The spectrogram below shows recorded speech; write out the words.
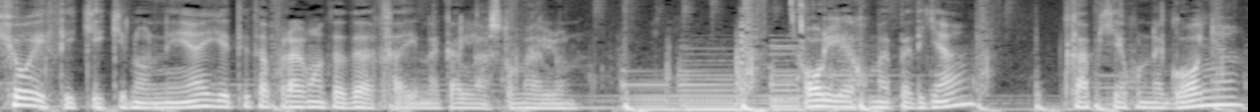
πιο ηθική κοινωνία, γιατί τα πράγματα δεν θα είναι καλά στο μέλλον. Όλοι έχουμε παιδιά, κάποιοι έχουν εγγόνια.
